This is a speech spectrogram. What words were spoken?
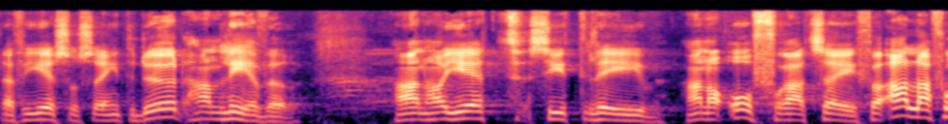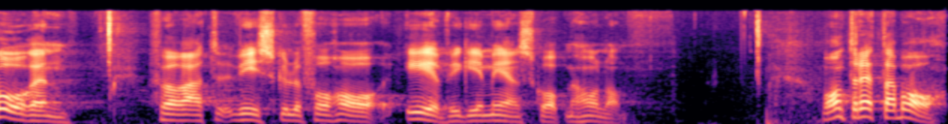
Därför Jesus är inte död, han lever. Han har gett sitt liv, han har offrat sig för alla fåren för att vi skulle få ha evig gemenskap med honom. Var inte detta bra?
